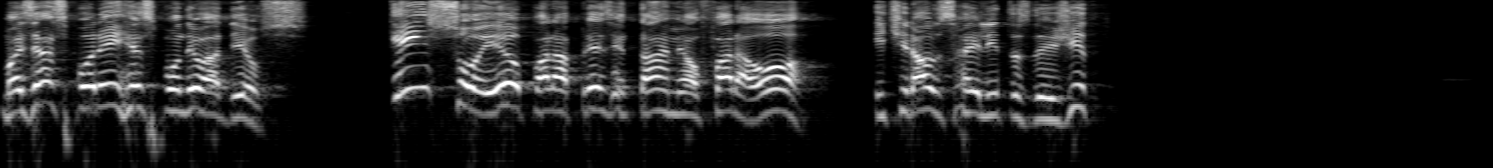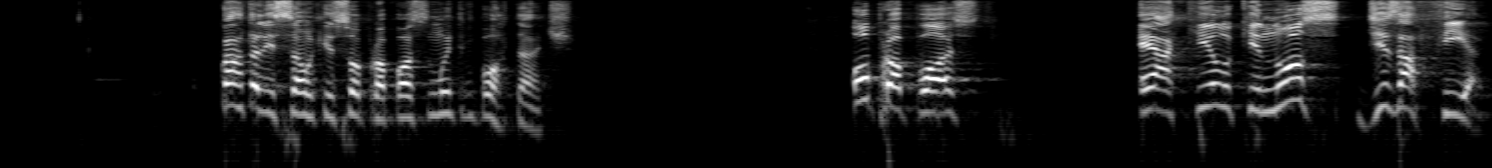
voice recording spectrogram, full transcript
Moisés, porém, respondeu a Deus: quem sou eu para apresentar-me ao Faraó e tirar os israelitas do Egito? Quarta lição aqui sobre propósito, muito importante. O propósito é aquilo que nos desafia.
